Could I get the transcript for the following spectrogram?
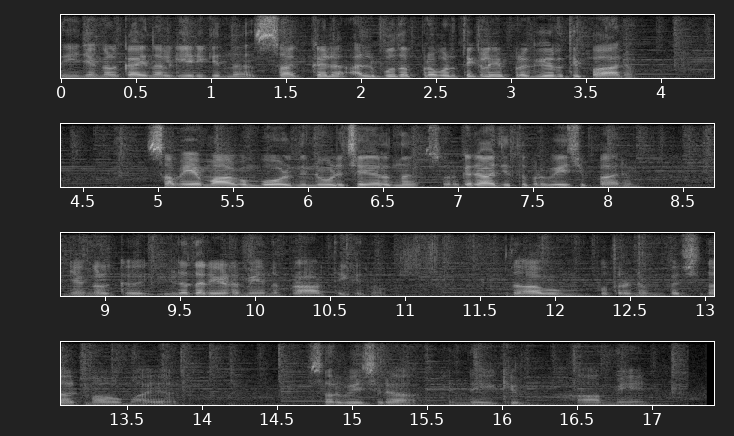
നീ ഞങ്ങൾക്കായി നൽകിയിരിക്കുന്ന സകല അത്ഭുത പ്രവൃത്തികളെ പ്രകീർത്തിപ്പാനും. സമയമാകുമ്പോൾ നിന്നോട് ചേർന്ന് സ്വർഗരാജ്യത്ത് പ്രവേശിപ്പാനും ഞങ്ങൾക്ക് ഇടതരയണമേ എന്ന് പ്രാർത്ഥിക്കുന്നു. പിതാവും പുത്രനും പരിശുദ്ധാത്മാവുമായ സർവേശ്വര എന്നേക്കും. ആമേൻ.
